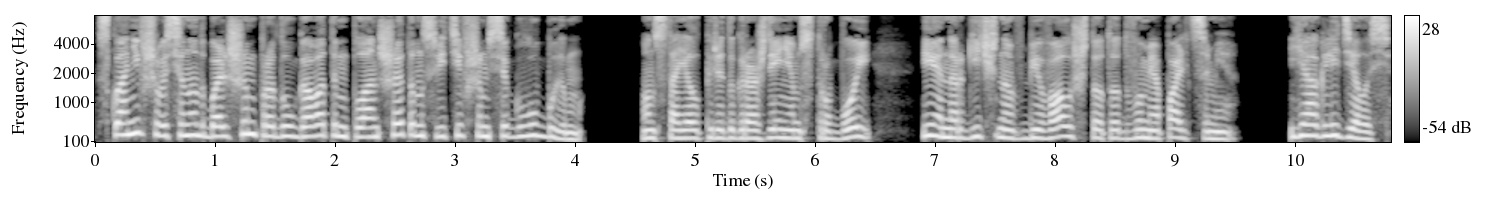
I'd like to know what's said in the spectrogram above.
склонившегося над большим продолговатым планшетом, светившимся голубым. Он стоял перед ограждением с трубой и энергично вбивал что-то двумя пальцами. Я огляделась.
